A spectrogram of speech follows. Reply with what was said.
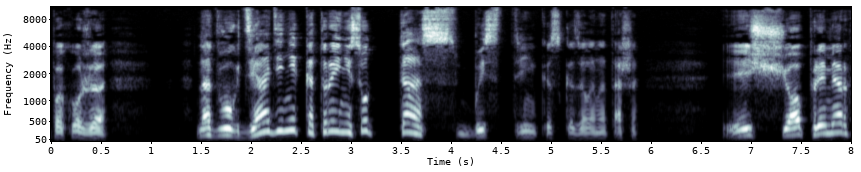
похожа на двух дяденек, которые несут таз, — быстренько сказала Наташа. — Еще пример.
